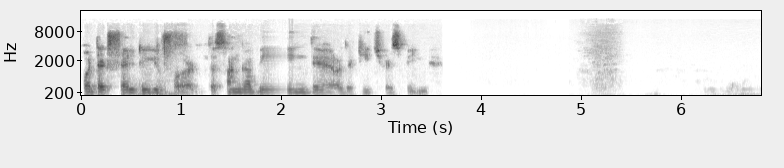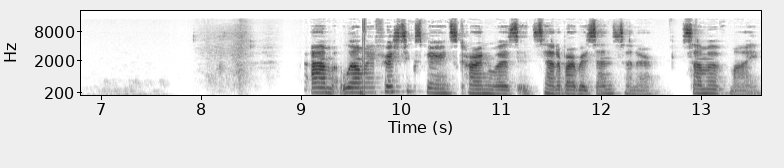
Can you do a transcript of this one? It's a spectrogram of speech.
what that felt to you for the Sangha being there or the teachers being there? Um, well, my first experience, Karn, was at Santa Barbara Zen Center. Some of my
